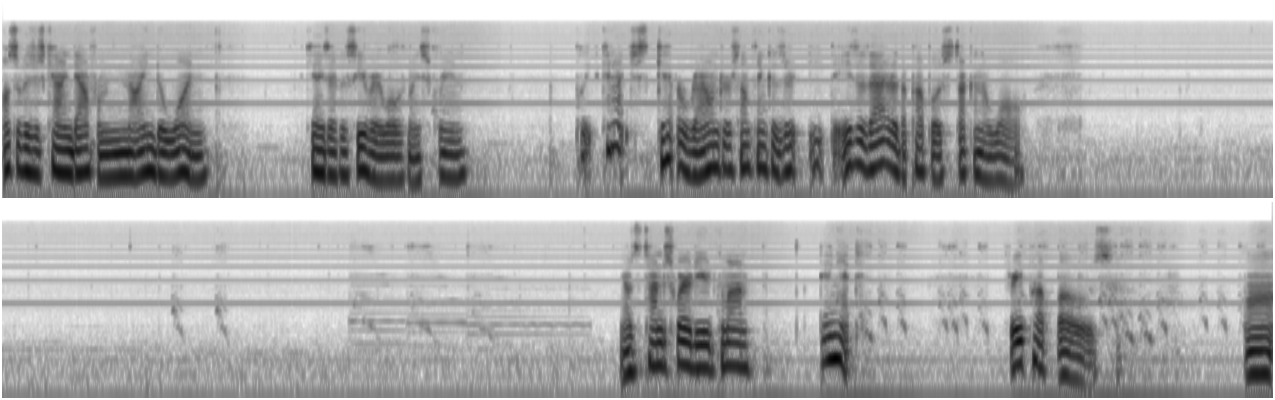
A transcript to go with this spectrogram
Also, if it's just counting down from 9 to 1. I can't exactly see very well with my screen. Please, can I just get around or something? Because either that or the puppet is stuck in the wall. Now's the time to swear, dude. Come on. Dang it. Three puppos. Uh,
